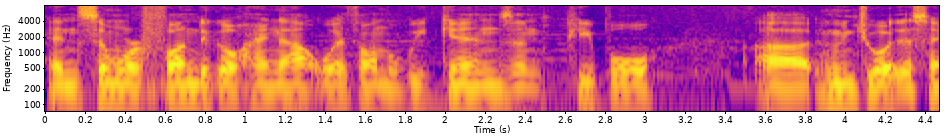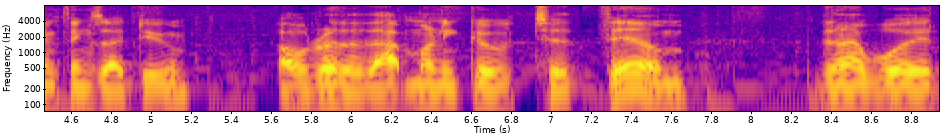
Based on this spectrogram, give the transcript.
and somewhere fun to go hang out with on the weekends and people uh, who enjoy the same things I do. I would rather that money go to them than I would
